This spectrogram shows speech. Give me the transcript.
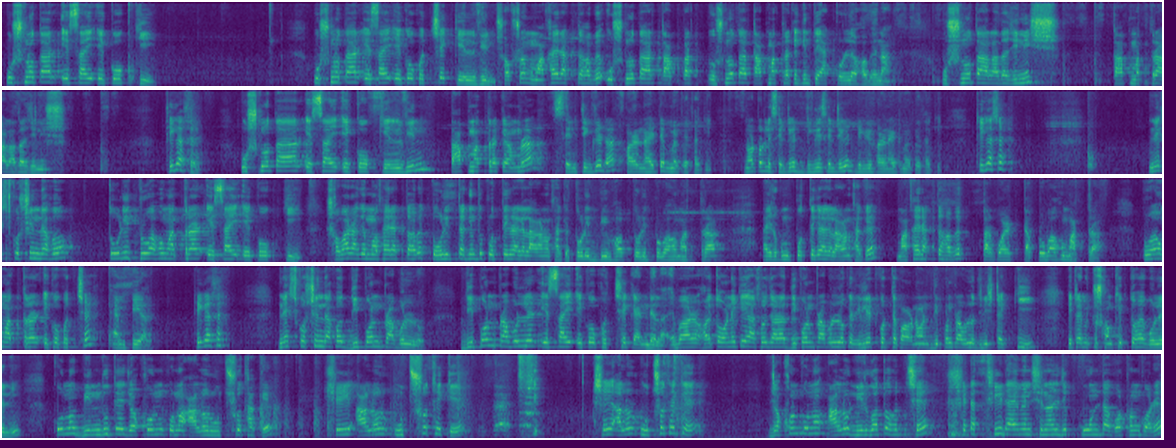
উষ্ণতার এসআই একক কি? উষ্ণতার এসআই একক হচ্ছে কেলভিন। সবসময় মাথায় রাখতে হবে, উষ্ণতার আর তাপ উষ্ণতার তাপমাত্রাকে কিন্তু এক করলে হবে না। উষ্ণতা আলাদা জিনিস, তাপমাত্রা আলাদা জিনিস। ঠিক আছে? উষ্ণতার এসআই একক কেলভিন, তাপমাত্রাকে আমরা সেন্টিগ্রেড আর ফারেনহাইটে মেপে থাকি। Not only centigrade, degree centigrade, degree ফারেনহাইটে মেপে থাকি। ঠিক আছে? নেক্সট কোশ্চিন দেখো, তড়িৎ প্রবাহ মাত্রার এসআই একক কি? সবার আগে মাথায় রাখতে হবে, তড়িৎটা কিন্তু প্রত্যেকের আগে লাগানো থাকে। তড়িৎ বিভব, তড়িৎ প্রবাহ মাত্রা। এরকম প্রত্যেকের আগে লাগানো থাকে। মাথায় রাখতে হবে তারপরেরটা, প্রবাহ মাত্রা। প্রবাহ মাত্রার একক হচ্ছে অ্যাম্পিয়ার। ঠিক আছে? নেক্সট কোশ্চেন দেখো দীপন প্রাবল্য। দীপন প্রাবল্যের এসআই একক হচ্ছে ক্যান্ডেলা এবার হয়তো অনেকেই আসো যারা দীপন প্রাবল্যকে রিলেট করতে পারো না মানে দীপন প্রাবল্য জিনিসটা কি, এটা আমি একটু সংক্ষিপ্তভাবে বলে নিই। কোনো বিন্দুতে যখন কোনো আলোর উৎস থাকে, সেই আলোর উৎস থেকে সেই আলোর উৎস থেকে যখন কোনো আলো নির্গত হচ্ছে, সেটা থ্রি ডাইমেনশনাল যে কোনটা গঠন করে,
